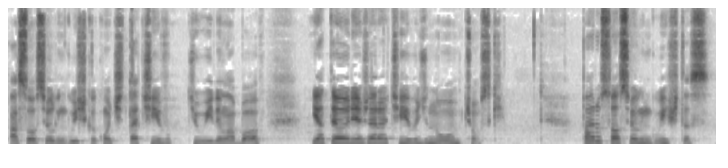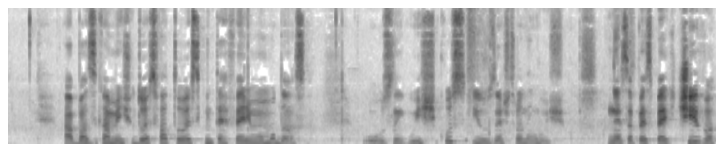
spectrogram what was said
a sociolinguística quantitativa, de William Labov, e a teoria gerativa de Noam Chomsky. Para os sociolinguistas, há basicamente dois fatores que interferem em uma mudança: os linguísticos e os extralinguísticos. Nessa perspectiva,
